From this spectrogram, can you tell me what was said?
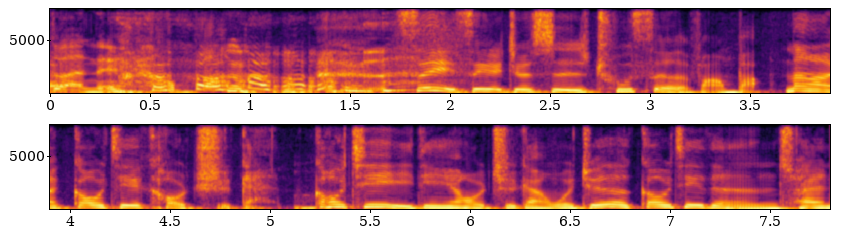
断呢，好棒，所以这个就是出色的方法。那高阶靠质感，高阶一定要有质感。我觉得高阶的人穿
